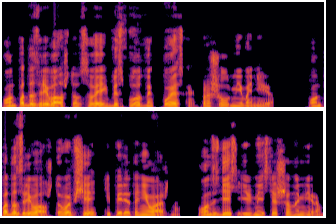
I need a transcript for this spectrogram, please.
Он подозревал, что в своих бесплодных поисках прошел мимо нее. Он подозревал, что вообще теперь это не важно. Он здесь и вместе с Шанамиром.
